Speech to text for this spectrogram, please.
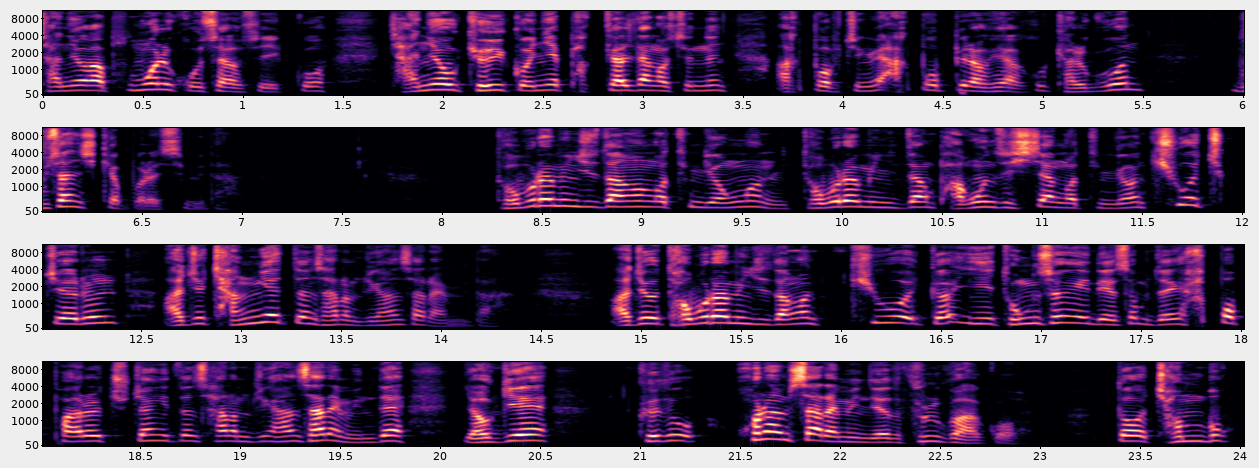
자녀가 부모를 고소할 수 있고 자녀 교육권이 박탈당할 수 있는 악법 중에 악법이라고 해갖고 결국은 무산시켜 버렸습니다. 더불어민주당 같은 경우는 더불어민주당 박원순 시장 같은 경우는 추워 축제를 아주 장려했던 사람 중에 한 사람입니다. 아주 더불어민주당은 큐어 그러니까 이 동성애에 대해서 무지하게 합법화를 주장했던 사람 중에 한 사람인데 여기에 그래도 호남 사람인데도 불구하고 또 전북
